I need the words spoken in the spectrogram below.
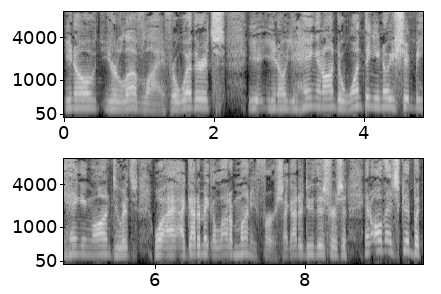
you know your love life or whether it's you, you know you're hanging on to one thing you know you shouldn't be hanging on to. It's well i, I got to make a lot of money first. I got to do this first. And, and all that's good but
